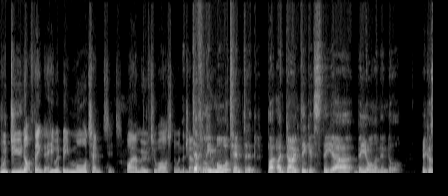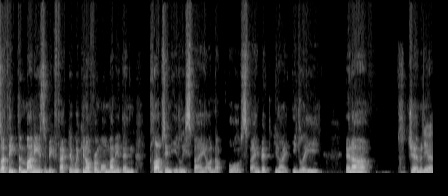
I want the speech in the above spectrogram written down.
would do you not think that he would be more tempted by a move to Arsenal in the Champions? Definitely League? more tempted, but I don't think it's the uh, be all and end all because I think the money is a big factor. We can offer more money than clubs in Italy, Spain, or not all of Spain, but you know, Italy and uh, Germany. Yeah.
